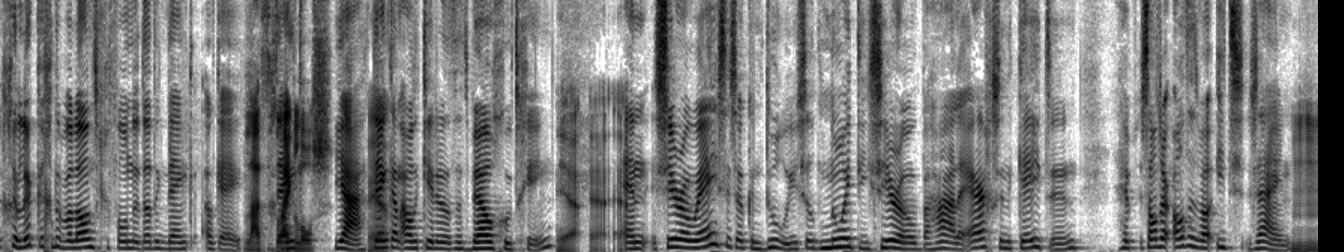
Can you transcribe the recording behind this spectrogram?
gelukkig de balans gevonden dat ik denk, oké, Laat het gelijk Denk- los. ja, Ja. denk aan alle keren dat het wel goed ging. Ja. En zero waste is ook een doel. Je zult nooit die zero behalen. Ergens in de keten heb- zal er altijd wel iets zijn. Mhm.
